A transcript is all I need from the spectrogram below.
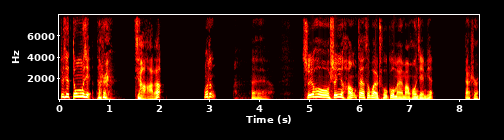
这些东西它是假的。我这，哎呀！随后，沈一航再次外出购买麻黄碱片，但是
